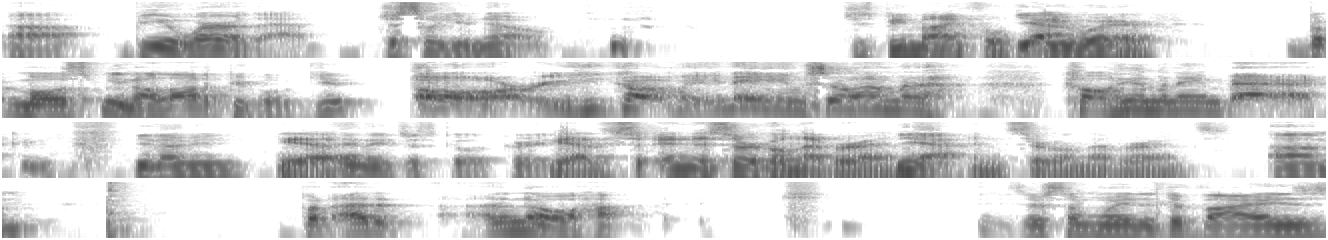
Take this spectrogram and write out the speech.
uh, be aware of that, just so you know. Just be mindful. Yeah. Be aware. But most, you know, a lot of people get, oh, he called me a name, so I'm gonna call him a name back, and you know what I mean? Yeah. And they just go crazy. Yeah. And the circle never ends. Yeah. And the circle never ends. Um, but I, don't- I don't know. How, is there some way to devise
